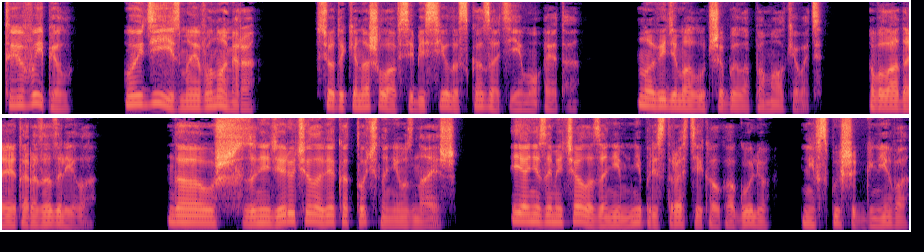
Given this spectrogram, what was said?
«Ты выпил. Уйди из моего номера». Все-таки нашла в себе силы сказать ему это. Но, видимо, лучше было помалкивать. Влада это разозлило. Да уж, за неделю человека точно не узнаешь. Я не замечала за ним ни пристрастия к алкоголю, ни вспышек гнева.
